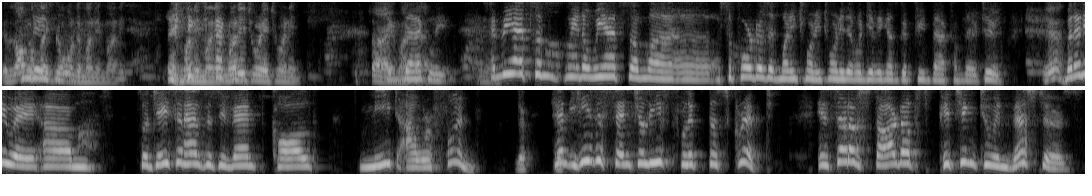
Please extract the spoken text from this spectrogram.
it was almost like going to Money Money, Money exactly. Money, Money 2020. Sorry, exactly. Yeah. And we had some, you know, we had some uh, uh, supporters at Money 2020 that were giving us good feedback from there too. Yeah. But anyway, um, so Jason has this event called Meet Our Fund. Yep. And he's essentially flipped the script. Instead of startups pitching to investors,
